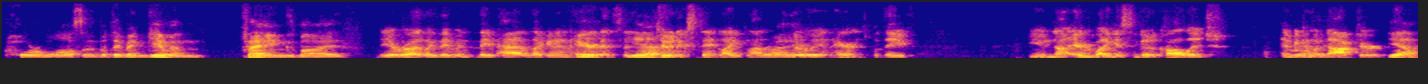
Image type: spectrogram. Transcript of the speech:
horrible also but they've been given things by Yeah, right. Like they've been they've had like an inheritance yeah. to an extent, like not Right. literally inheritance, but they've you know, not everybody gets to go to college and become a doctor yeah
